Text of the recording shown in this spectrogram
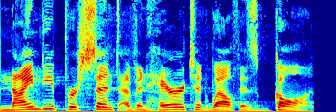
90% of inherited wealth is gone?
